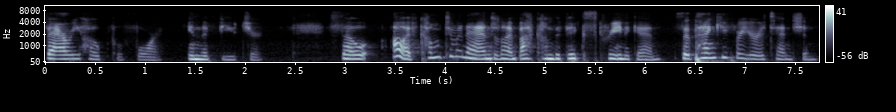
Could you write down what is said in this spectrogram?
very hopeful for in the future. So oh, I've come to an end and I'm back on the big screen again. So thank you for your attention.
